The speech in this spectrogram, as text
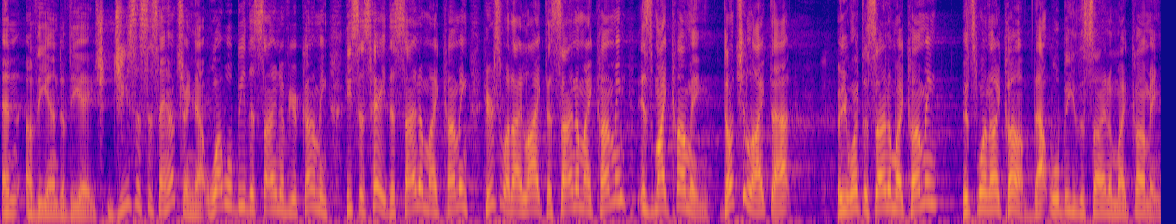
and of the end of the age? Jesus is answering that. What will be the sign of your coming? He says, Hey, the sign of my coming, here's what I like. The sign of my coming is my coming. Don't you like that? You want the sign of my coming? It's when I come. That will be the sign of my coming.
